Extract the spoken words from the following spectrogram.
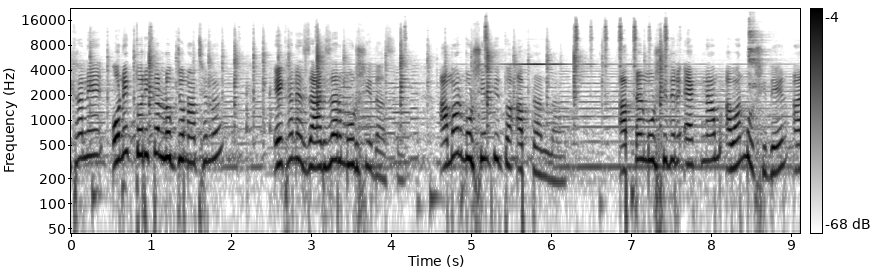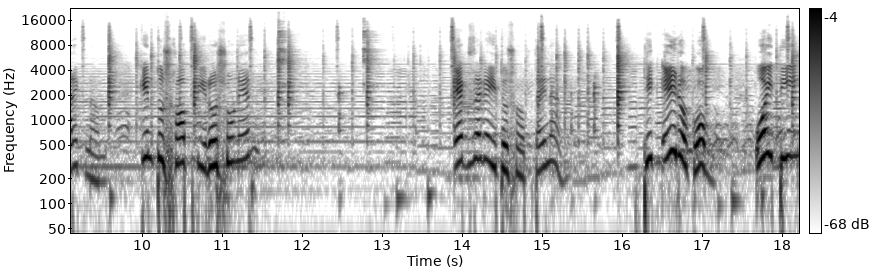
এখানে অনেক তরিকার লোকজন আছে না? এখানে যার যার মুর্শিদ আছে। আমার মুর্শিদ কিন্তু আপনার নাম। আপনার মুর্শিদের এক নাম, আমার মুর্শিদের আরেক নাম। কিন্তু সব কি রসুনের? এক জায়গায় তো সব, তাই না? ঠিক এই রকম ওই দিন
